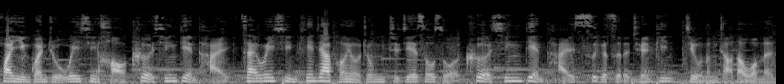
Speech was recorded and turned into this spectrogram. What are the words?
欢迎关注微信号“克星电台”，在微信添加朋友中直接搜索“克星电台”四个字的全拼，就能找到我们。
